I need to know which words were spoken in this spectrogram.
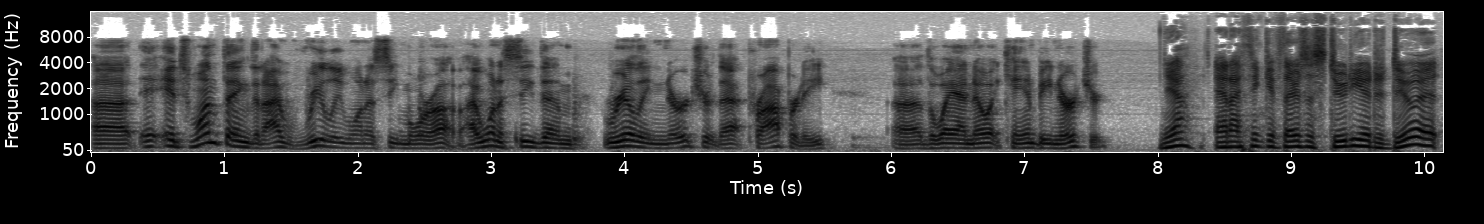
Uh, it- it's one thing that I really want to see more of. I want to see them really nurture that property uh, the way I know it can be nurtured. Yeah, and I think if there's a studio to do it,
